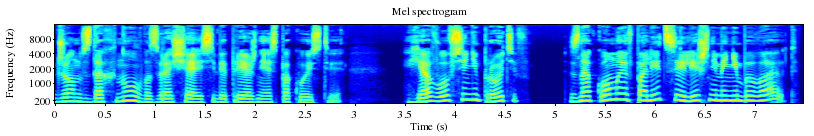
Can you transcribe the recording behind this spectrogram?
Джон вздохнул, возвращая себе прежнее спокойствие. «Я вовсе не против. Знакомые в полиции лишними не бывают».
